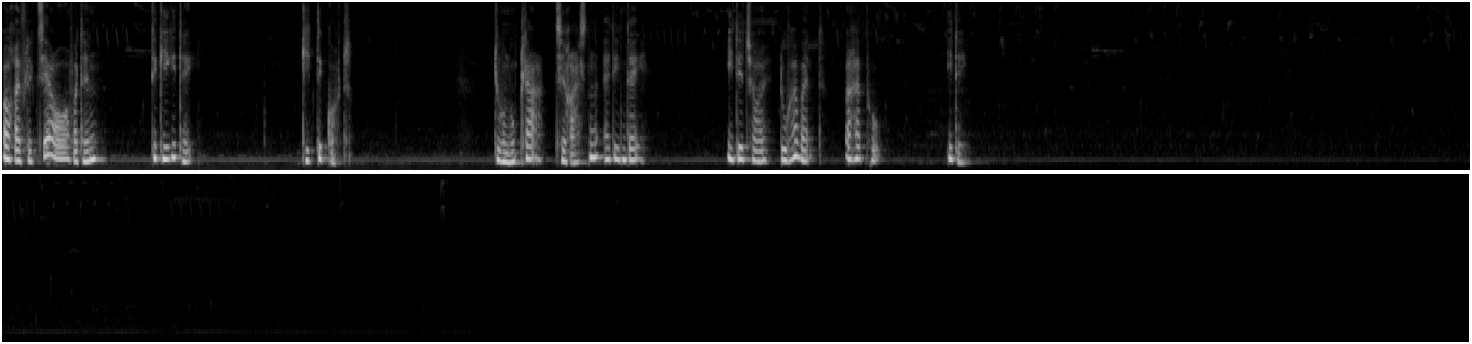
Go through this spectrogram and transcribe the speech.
Og reflekter over, hvordan det gik i dag. gik det godt. Du er nu klar til resten af din dag i det tøj, du har valgt at have på i dag.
